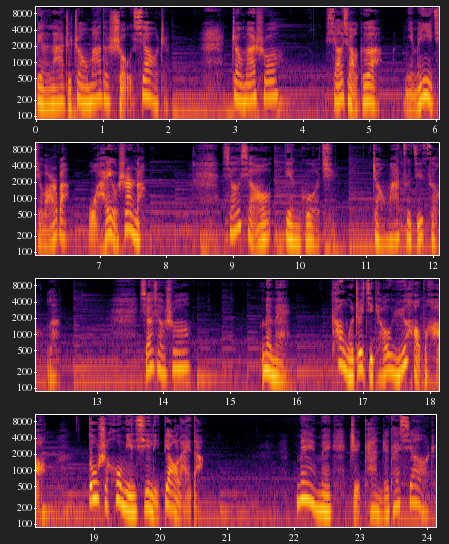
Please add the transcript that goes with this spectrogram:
便拉着赵妈的手笑着。赵妈说：“小小哥，你们一起玩吧，我还有事儿呢。”小小便过去，赵妈自己走了。小小说：“妹妹，看我这几条鱼好不好？都是后面溪里钓来的。”妹妹只看着他笑着。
